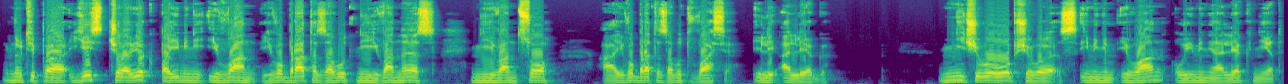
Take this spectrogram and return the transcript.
Ну, типа, есть человек по имени Иван, его брата зовут не Иванес, не Иванцо, а его брата зовут Вася или Олег. Ничего общего с именем Иван у имени Олег нет,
